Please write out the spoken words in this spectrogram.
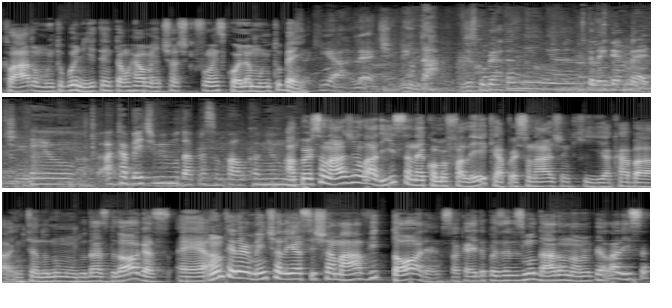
claro, muito bonita. Então, realmente, acho que foi uma escolha muito bem. Aqui é a Arlete, linda. Descoberta minha pela internet. Eu acabei de me mudar para São Paulo com a minha mãe. A personagem Larissa, né, como eu falei, que é a personagem que acaba entrando no mundo das drogas, é, anteriormente ela ia se chamar Vitória, só que aí depois eles mudaram o nome para Larissa.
